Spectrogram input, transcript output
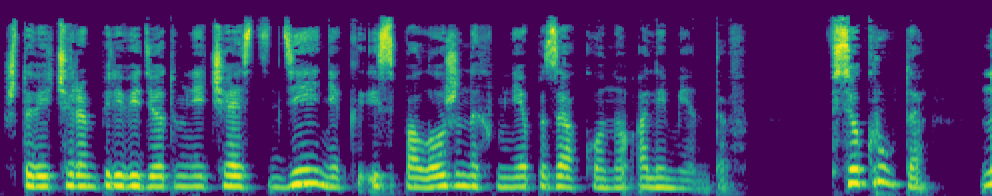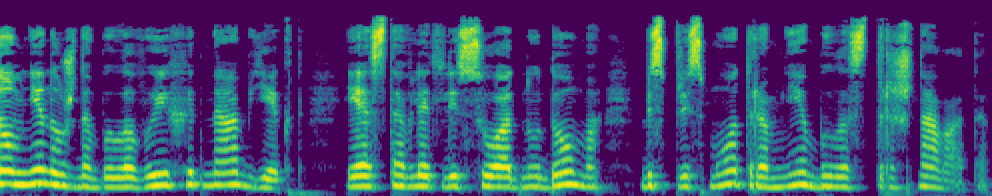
что вечером переведет мне часть денег из положенных мне по закону алиментов. Все круто, но мне нужно было выехать на объект, и оставлять лису одну дома без присмотра мне было страшновато.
